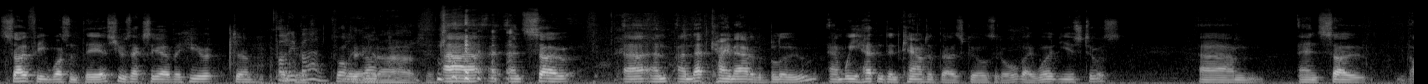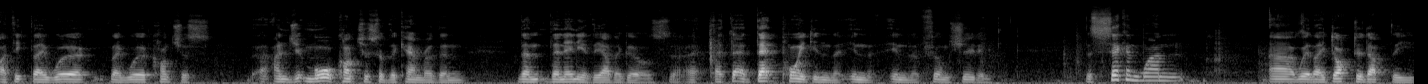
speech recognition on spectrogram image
Sophie wasn't there; she was actually over here at um, Folly Barn. Folly Playing Barn. at uh, and, and so, uh, and and that came out of the blue, and we hadn't encountered those girls at all. They weren't used to us, um, and so I think they were they were conscious, uh, more conscious of the camera than than than any of the other girls uh, at that that point in the in the, in the film shooting. The second one, uh, where they doctored up the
